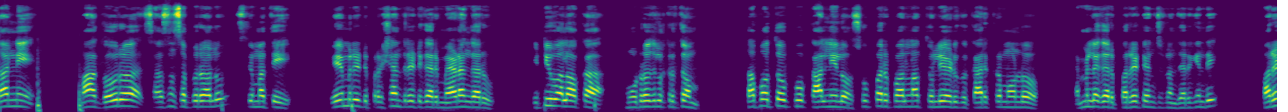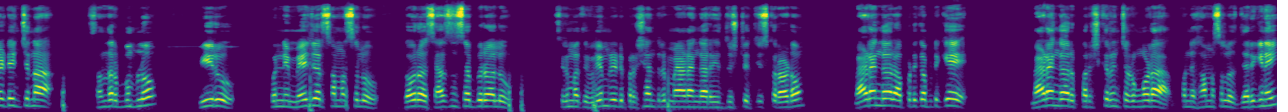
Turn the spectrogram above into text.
దాన్ని మా గౌరవ శాసనసభ్యురాలు శ్రీమతి వేమిరెడ్డి ప్రశాంత్ రెడ్డి గారి మేడం గారు ఇటీవల ఒక మూడు రోజుల క్రితం తపోతోపు కాలనీలో సుపరిపాలన తొలి అడుగు కార్యక్రమంలో ఎమ్మెల్యే గారు పర్యటించడం జరిగింది. పర్యటించిన సందర్భంలో వీరు కొన్ని మేజర్ సమస్యలు గౌరవ శాసనసభ్యురాలు శ్రీమతి వేమిరెడ్డి ప్రశాంత్ మేడం గారి దృష్టి తీసుకురావడం. మేడం గారు అప్పటికప్పటికే మేడం గారు పరిష్కరించడం కూడా కొన్ని సమస్యలు జరిగినాయి.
